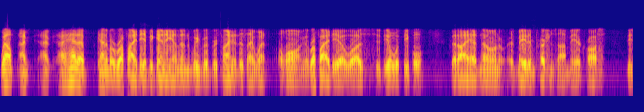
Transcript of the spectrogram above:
Well, I, I, I had a kind of a rough idea beginning, and then we would refine it as I went along. The rough idea was to deal with people that I had known or had made impressions on me across these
